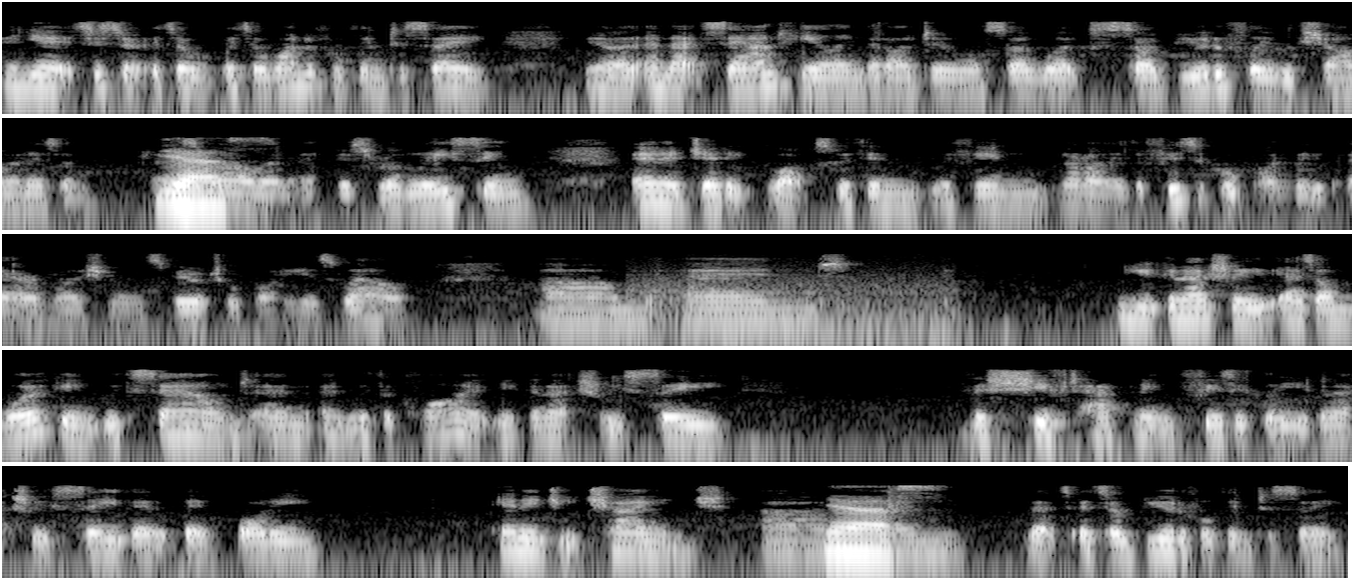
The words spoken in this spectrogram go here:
and yeah, it's just a, it's a it's a wonderful thing to see, you know. And that sound healing that I do also works so beautifully with shamanism yes. as well, and, and just releasing energetic blocks within within not only the physical body but our emotional and spiritual body as well. Um, and you can actually, as I'm working with sound and, and with the client, you can actually see the shift happening physically. You can actually see their, their body energy change. Um, yes. That's, it's a beautiful thing to see.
